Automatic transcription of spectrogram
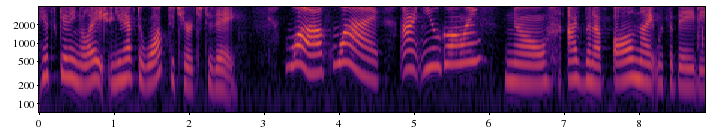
It's getting late and you have to walk to church today. Walk? Why? Aren't you going? No, I've been up all night with the baby.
